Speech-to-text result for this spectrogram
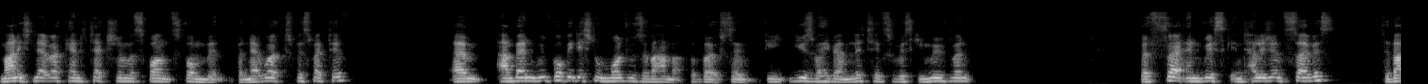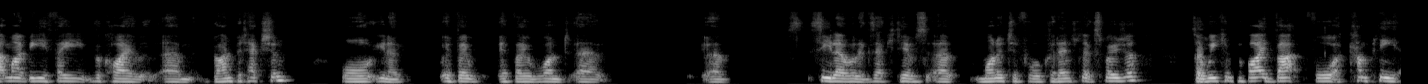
managed network end detection and response from the, the network's perspective. Um, and then we've got the additional modules of that for both. So the user behavior analytics, for risky movement, the threat and risk intelligence service. So that might be if they require um, brand protection, or you know if they if they want uh, uh, C-level executives uh, monitored for credential exposure. So we can provide that for a company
